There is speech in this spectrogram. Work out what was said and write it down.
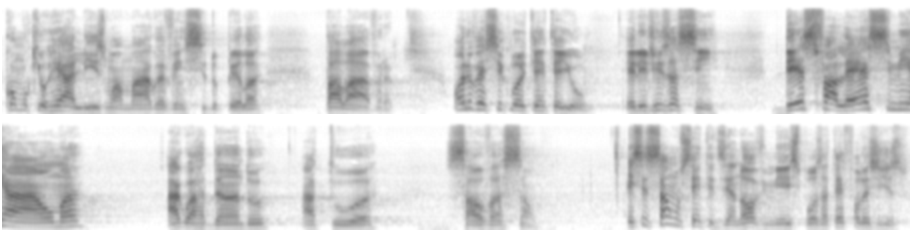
como que o realismo amargo é vencido pela palavra. Olha o versículo 81. Ele diz assim: Desfalece minha alma, aguardando a tua salvação. Esse Salmo 119, minha esposa até falou isso disso.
